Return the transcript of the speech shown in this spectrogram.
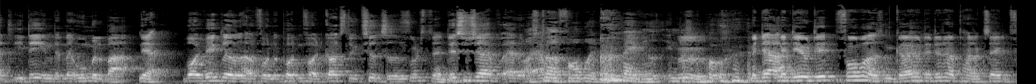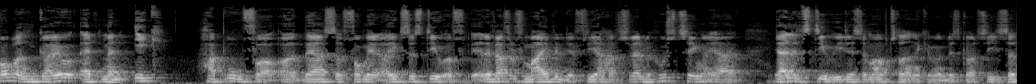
at ideen den er umiddelbar. Ja. Hvor i virkeligheden har du fundet på den for et godt stykke tid siden. Fuldstændig. Det synes jeg er... Og er stået forberedt ude bagved, inden du skulle på. Men det, Ja. men det er jo det, forberedelsen gør jo, det er det der er paradoxalt. Forberedelsen gør jo, at man ikke har brug for at være så formel og ikke så stiv. og Eller i hvert fald for mig vil det, fordi jeg har haft svært ved at huske ting, og jeg, jeg er lidt stiv i det som optrædende, kan man vist godt sige. Så,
